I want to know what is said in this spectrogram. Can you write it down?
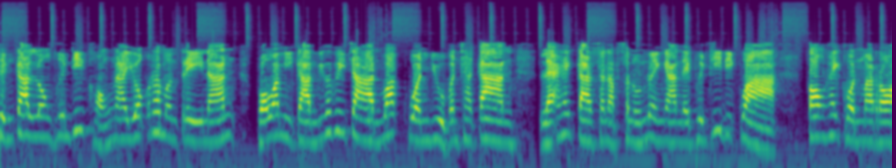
ถึงการลงพื้นที่ของนายกรัฐมนตรีนั้น เพราะว่ามีการวิพากษ์วิจารณ์ว่าควรอยู่บัญชาการ และให้การสนับสนุนหน่วยงานในพื้นที่ดีกว่าต้องให้คนมารอ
